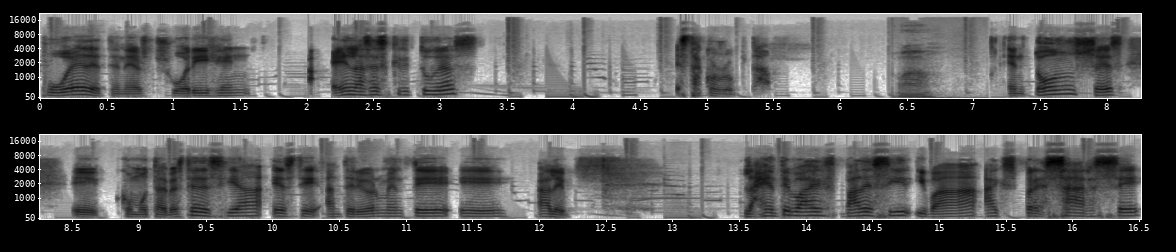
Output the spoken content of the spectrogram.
puede tener su origen en las escrituras, está corrupta. Entonces, como tal vez te decía este, anteriormente, Ale, la gente va, a decir y va a expresarse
